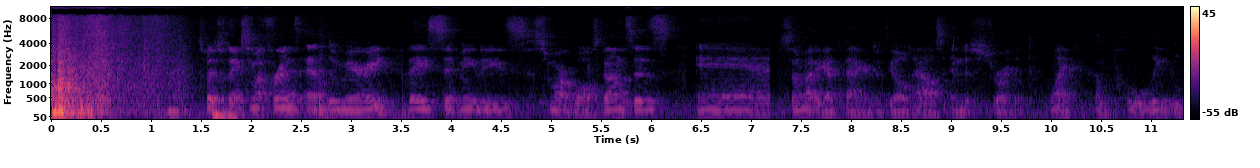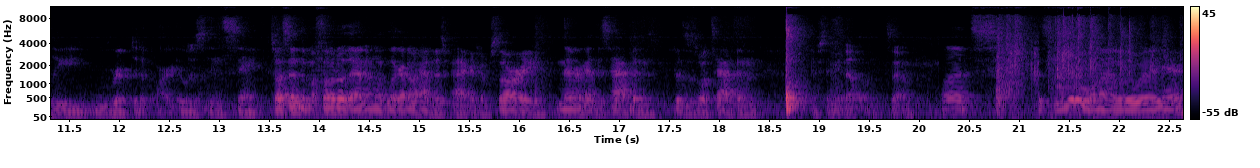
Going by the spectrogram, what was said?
Special thanks to my friends at Lumeri. They sent me these smart wall sconces and somebody got the package at the old house and destroyed it. Like completely ripped it apart. It was insane. So I sent them a photo of that and I'm like, look, I don't have this package. I'm sorry. Never had this happen. This is what's happened. They've sent me another one. So let's get this little one out of the way here.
